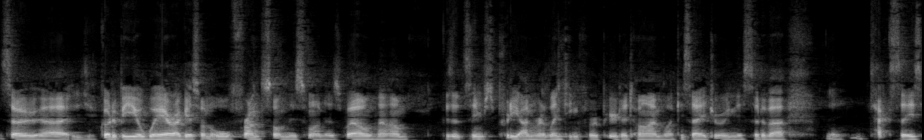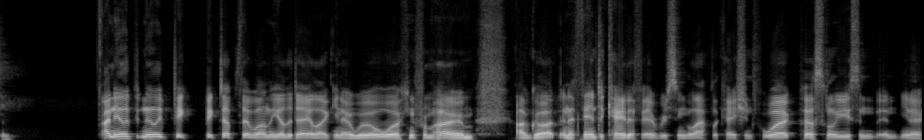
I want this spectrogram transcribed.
So uh, you've got to be aware, I guess, on all fronts on this one as well, because um, it seems pretty unrelenting for a period of time, like you say, during this sort of a tax season. I nearly nearly pick, picked up the one the other day. Like you know, we're all working from home. I've got an authenticator for every single application for work, personal use, and, and you know,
